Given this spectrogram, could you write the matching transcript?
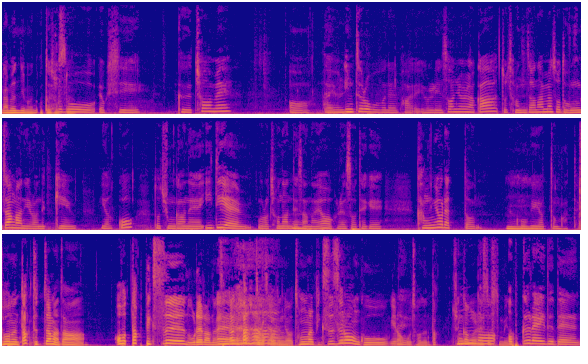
라면님은 어떠셨어요? 저도 역시 그 처음에 어, 네, 바이올린? 인트로 부분에 바이올린 선율화가 또 잔잔하면서도 웅장한 이런 느낌이었고 또 중간에 EDM으로 전환되잖아요. 그래서 되게 강렬했던 음. 곡이었던 것 같아요. 저는 딱 듣자마자 어 딱 빅스 노래라는 네, 생각이 딱. 들었거든요. 정말 빅스스러운 곡이라고 네. 저는 딱좀 생각을 더 했었습니다. 업그레이드된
